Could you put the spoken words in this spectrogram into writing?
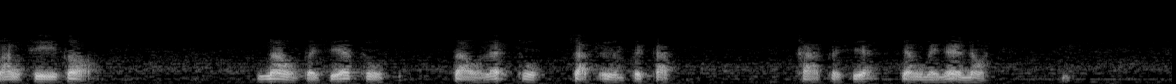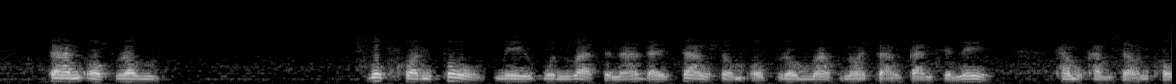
บางทีก็เน่าไปเสียถูกเต่าและถูกสัตว์อื่นไปกัด ขาดไปเสียยังไม่แน่นอน การอบรมบุคคลผู้มีบุญวาสนาได้สร้างสมอบรมมากน้อยต่างกันเช่นนี้ทำคำสอนของ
